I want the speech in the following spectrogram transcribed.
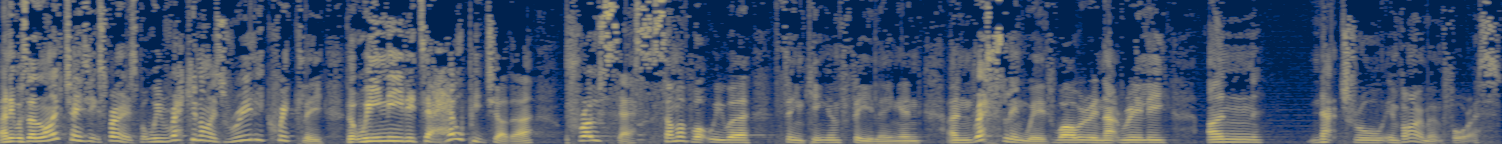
And it was a life-changing experience, but we recognized really quickly that we needed to help each other process some of what we were thinking and feeling and, and wrestling with while we were in that really unnatural environment for us.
